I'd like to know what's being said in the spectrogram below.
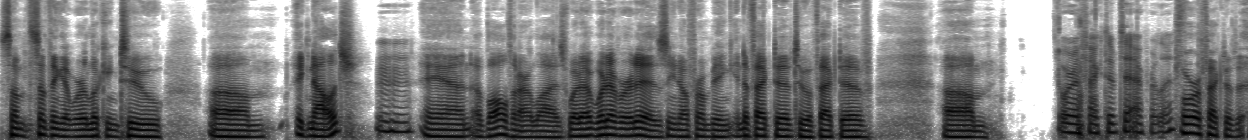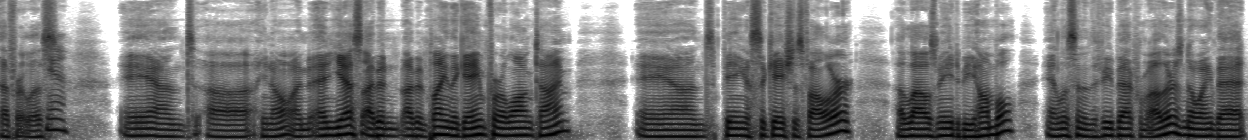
some something that we're looking to um, acknowledge Mhm. and evolve in our lives, whatever whatever it is. You know, from being ineffective to effective, um, Or effective to effortless. or effective to effortless yeah. and uh, you know, and and yes, I've been I've been playing the game for a long time, and being a sagacious follower allows me to be humble and listen to the feedback from others, knowing that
